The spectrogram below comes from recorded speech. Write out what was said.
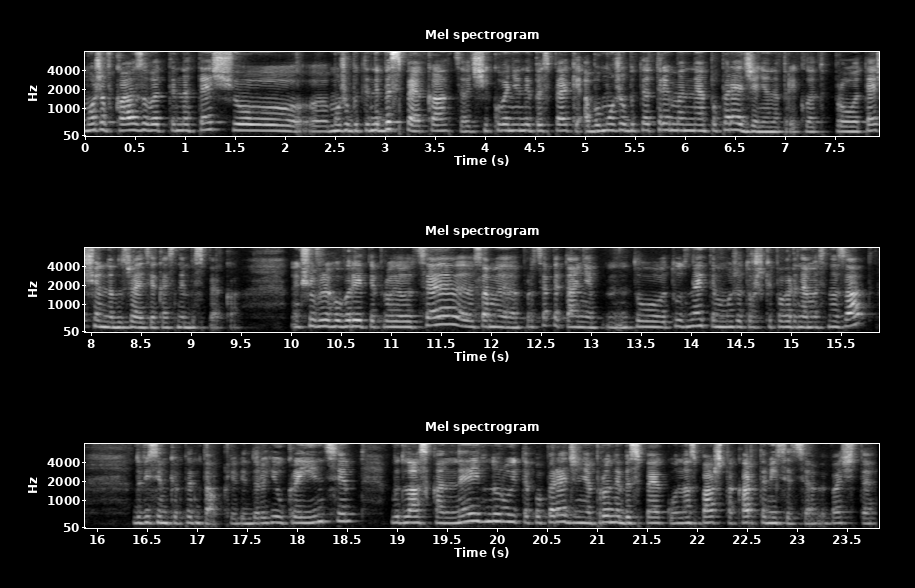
може вказувати на те, що е, може бути небезпека, це очікування небезпеки, або може бути отримане попередження, наприклад, про те, що наближається якась небезпека. Ну, Якщо вже говорити про це, саме про це питання, то тут, знаєте, може трошки повернемось назад до вісімки пентаклів. І, дорогі українці, будь ласка, не ігноруйте попередження про небезпеку. У нас башта, карта місяця. Ви бачите,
